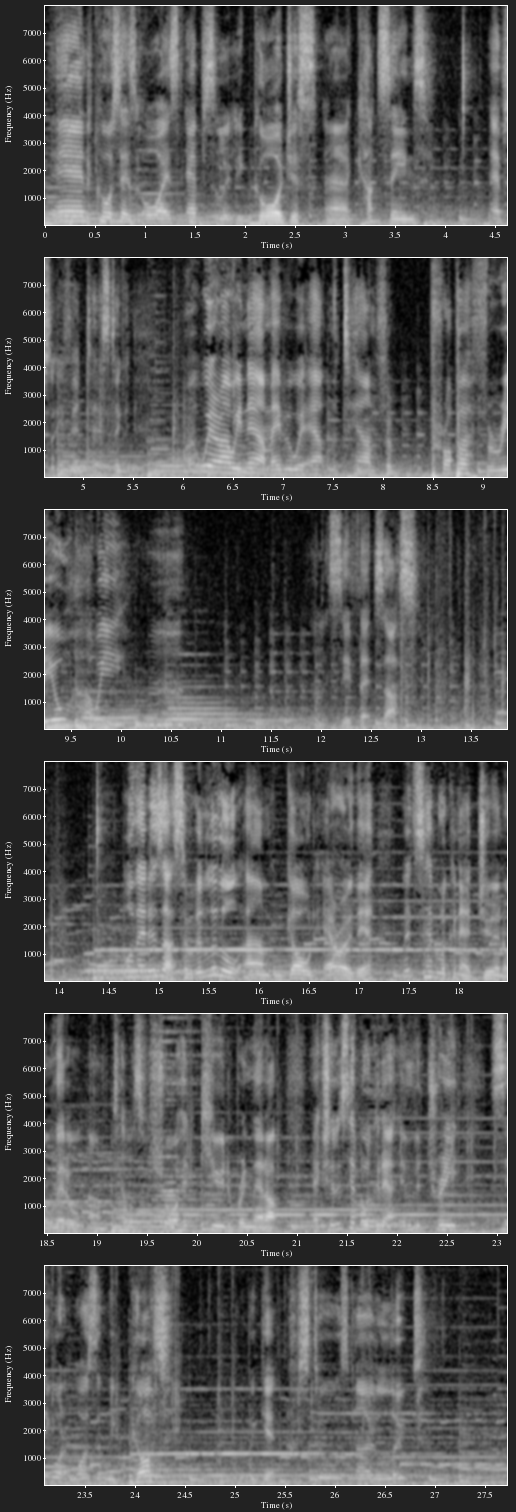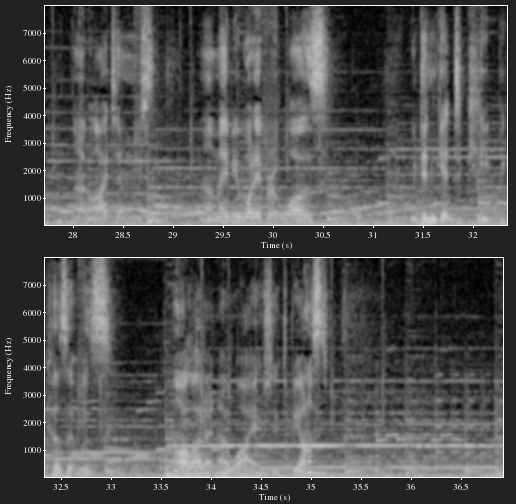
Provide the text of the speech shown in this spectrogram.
And of course, as always, absolutely gorgeous uh, cutscenes. Absolutely fantastic. Where are we now? Maybe we're out in the town for proper, for real, are we? Uh, let's see if that's us. Well, that is us. So we've got a little um, gold arrow there. Let's have a look in our journal. That'll um, tell us for sure. Hit Q to bring that up. Actually, let's have a look at our inventory, see what it was that we got. We get crystals, no loot, no items. Oh, maybe whatever it was, we didn't get to keep because it was. Oh, I don't know why actually, to be honest.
